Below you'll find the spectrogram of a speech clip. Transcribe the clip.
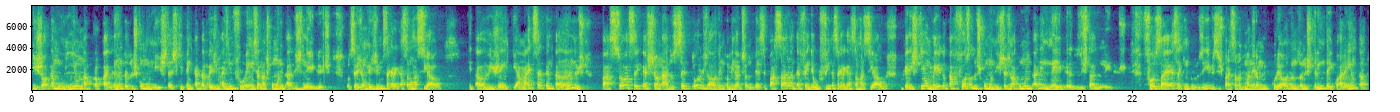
e joga moinho na propaganda dos comunistas, que tem cada vez mais influência nas comunidades negras. Ou seja, um regime de segregação racial que estava vigente há mais de 70 anos passou a ser questionado, os setores da ordem dominante estadunidense passaram a defender o fim da segregação racial, porque eles tinham medo da força dos comunistas na comunidade negra dos Estados Unidos. Força essa que, inclusive, se expressava de maneira muito curiosa nos anos 30 e 40,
